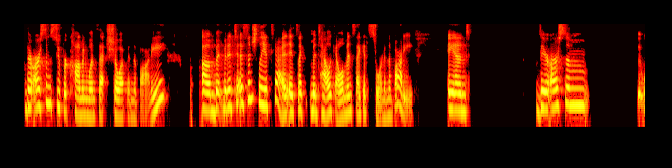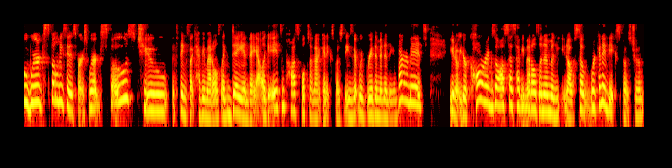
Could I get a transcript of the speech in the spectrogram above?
there are some super common ones that show up in the body um, but but it's essentially it's yeah, it's like metallic elements that get stored in the body. And there are some we're let me say this first. We're exposed to things like heavy metals like day in day out. Like it's impossible to not get exposed to these that we breathe them in the environment. You know your car exhaust has heavy metals in them and you know so we're going to be exposed to them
